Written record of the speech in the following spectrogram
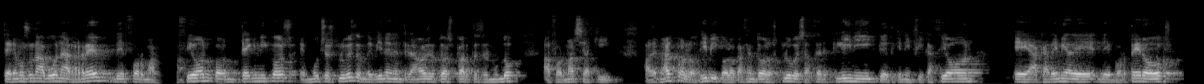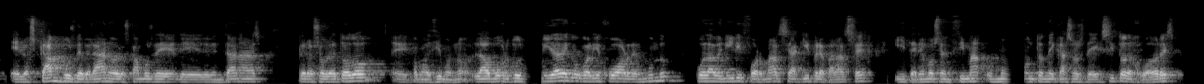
tenemos una buena red de formación con técnicos en muchos clubes donde vienen entrenadores de todas partes del mundo a formarse aquí. Además, por lo típico, lo que hacen todos los clubes, hacer clinic de tecnificación, eh, academia de, porteros, en los campus de verano, los campus de, ventanas, pero sobre todo, eh, como decimos, ¿no? la oportunidad de que cualquier jugador del mundo pueda venir y formarse aquí, prepararse, y tenemos encima un montón de casos de éxito de jugadores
